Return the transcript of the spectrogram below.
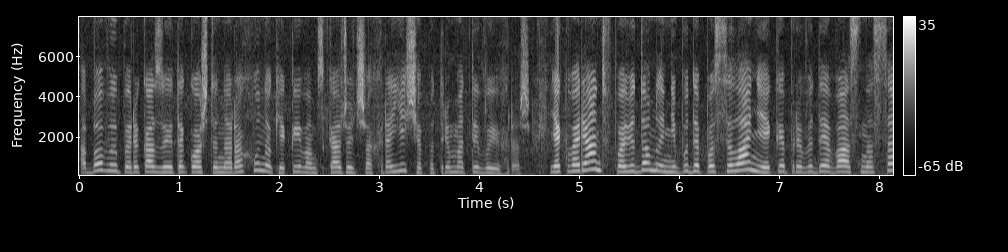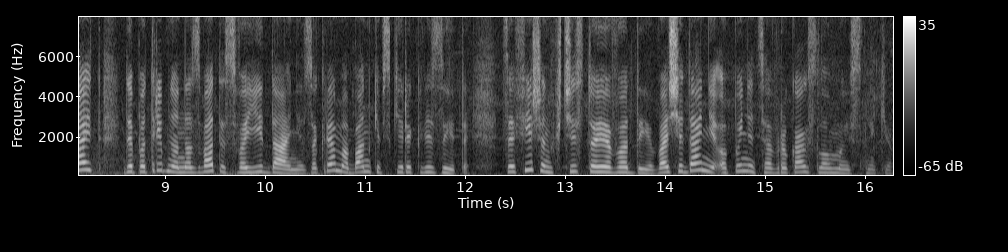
або ви переказуєте кошти на рахунок, який вам скажуть шахраї, щоб отримати виграш. Як варіант, в повідомленні буде посилання, яке приведе вас на сайт, де потрібно назвати свої дані, зокрема банківські реквізити. Це фішинг чистої води. Ваші дані опиняться в руках зловмисників.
